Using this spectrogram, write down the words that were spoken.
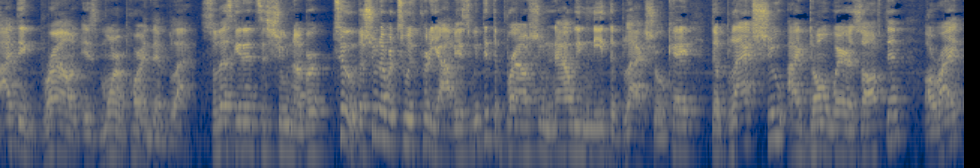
I think brown is more important than black. So let's get into shoe number two. The shoe number two is pretty obvious. We did the brown shoe, now we need the black shoe, okay? The black shoe I don't wear as often, all right?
